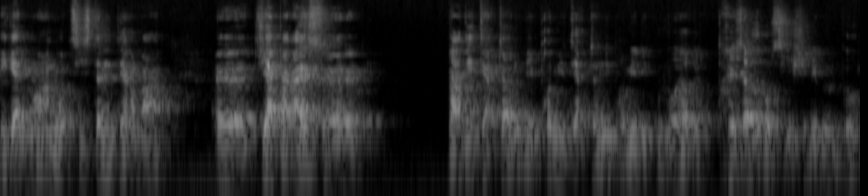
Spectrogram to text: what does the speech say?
également un autre système thermal, euh, qui apparaissent euh, par des tertones, les premiers tertones, les premiers découvreurs de trésors aussi chez les Bumpo,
